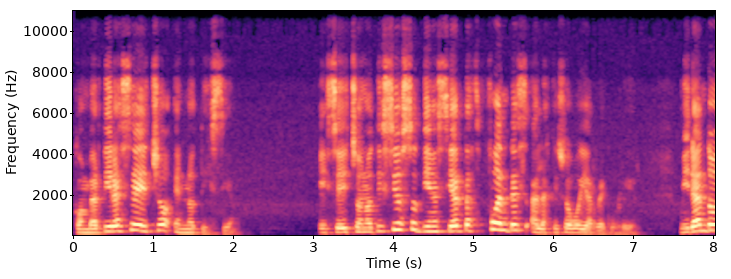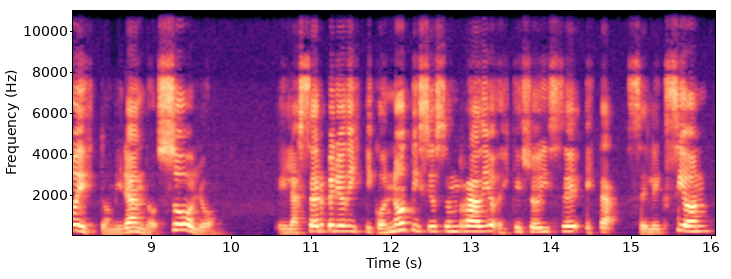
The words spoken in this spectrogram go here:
convertir ese hecho en noticia. Ese hecho noticioso tiene ciertas fuentes a las que yo voy a recurrir. Mirando esto, mirando solo el hacer periodístico noticioso en radio, es que yo hice esta selección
